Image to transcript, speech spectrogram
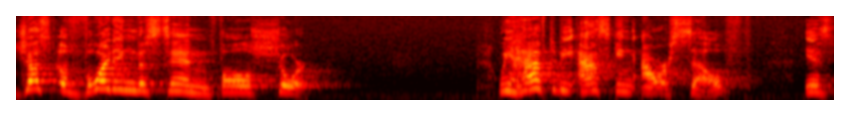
Just avoiding the sin falls short. We have to be asking ourselves is,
